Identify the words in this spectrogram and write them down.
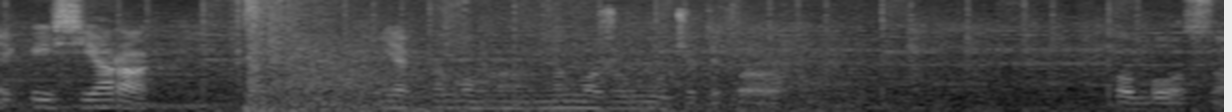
Якийсь ярак. Як не можу, не можу влучити по, по босу.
